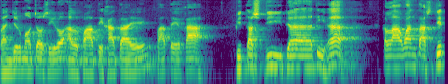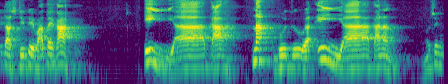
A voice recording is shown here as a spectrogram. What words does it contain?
Banjur maca sira al-fatihatae fatihah. Bitasdidatiha. Kelawan tasdid tasdide fatihah. Iya ka nak butuh iya kanan. Sing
